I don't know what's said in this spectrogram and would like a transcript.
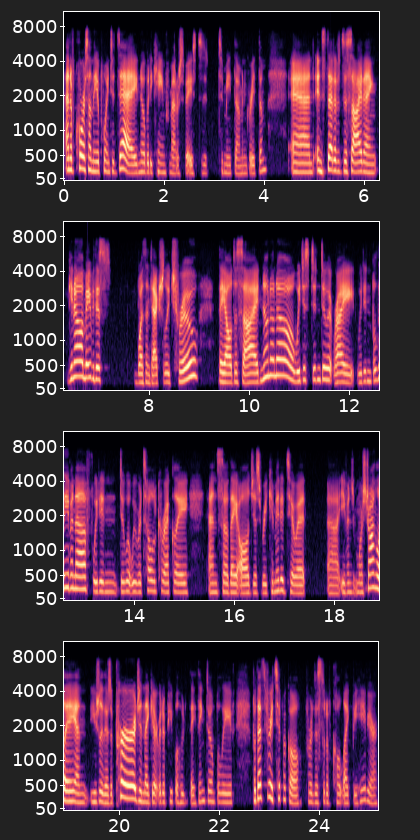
And of course, on the appointed day, nobody came from outer space to, to meet them and greet them. And instead of deciding, you know, maybe this wasn't actually true, they all decide, no, no, no, we just didn't do it right. We didn't believe enough. We didn't do what we were told correctly. And so they all just recommitted to it uh, even more strongly. And usually there's a purge and they get rid of people who they think don't believe. But that's very typical for this sort of cult like behavior.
